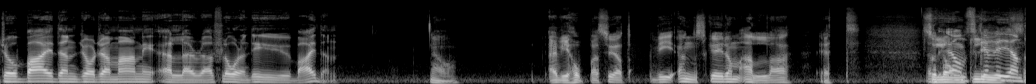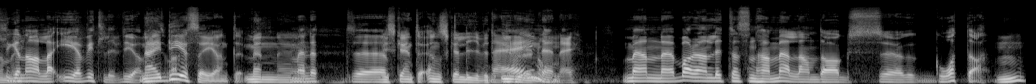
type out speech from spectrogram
Joe Biden, Giorgio Armani eller Ralph Lauren? Det är ju Biden. Ja. Nej, vi hoppas ju att, vi önskar ju dem alla ett så Vi långt önskar liv vi som egentligen möjligt. alla evigt liv, det gör vi Nej, inte, va? det säger jag inte. Men, eh, Men ett... eh, vi ska inte önska livet ur nej, någon. nej, nej. Men eh, bara en liten sån här mellandagsgåta. Mm.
